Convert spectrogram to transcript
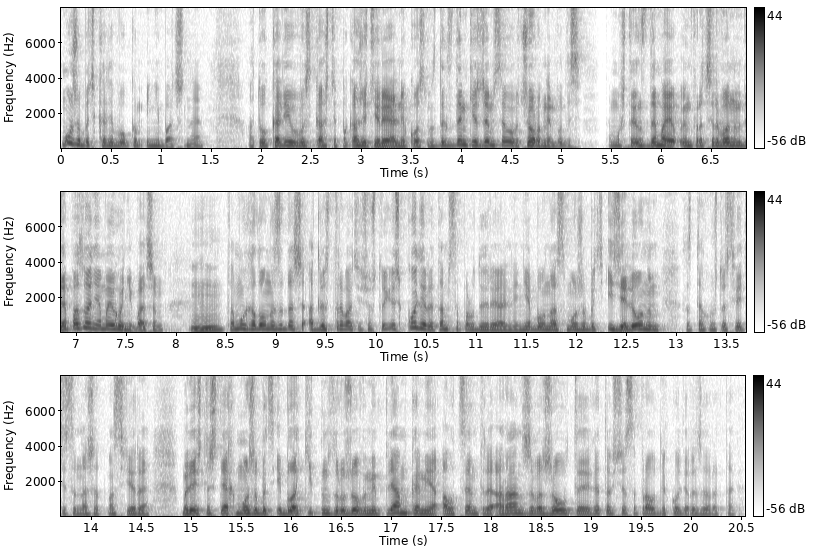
можа быть калі вокам і не бачная А то калі вы скажете покажите рэальны космос дык здымкі джемсавы чорныя будуць Таму што ён здымае ў інфрачырвоным дыяпазоне мы яго не бачым. Таму галоўная задача адлюстраваць усё што ёсць. Колеры там сапраўды рэальныя. Неба у нас можа быть і зялёным з-за таго што свеціцца наша атмасфера. Малечны шлях можа быть і блакітным з ружовымі плямкамі а ў цэнтры аранжава жоўты гэта все сапраўдны колеры зорак так.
